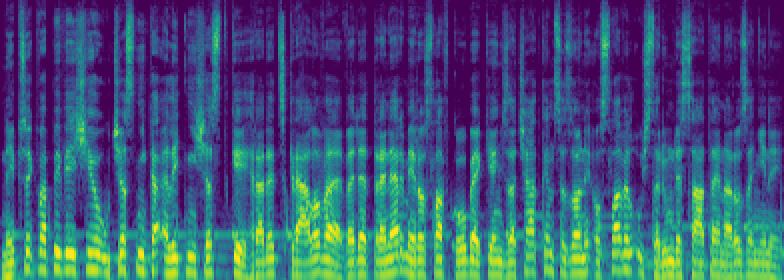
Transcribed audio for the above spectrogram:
Nejpřekvapivějšího účastníka elitní šestky Hradec Králové vede trenér Miroslav Koubek, jenž začátkem sezóny oslavil už 70. narozeniny.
